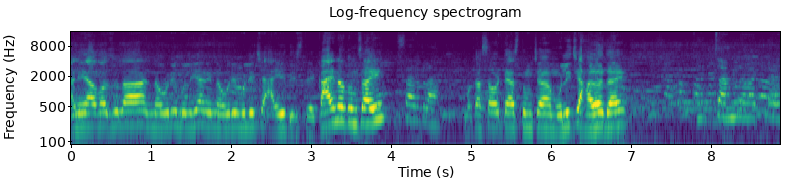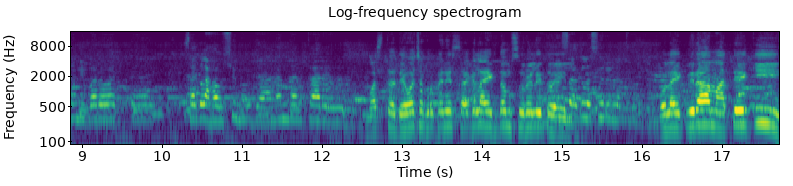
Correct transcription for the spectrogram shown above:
आणि या बाजूला नवरी मुलगी आणि नवरी मुलीची आई दिसते. काय ना तुमचं आई? सरला. मग कसं वाटते आज तुमच्या मुलीची हळद आहे? खूप चांगलं वाटतंय आणि बरं वाटतंय. सगळं आनंदाने कार्य मस्त देवाच्या कृपेने सगळा एकदम सुरळीत होईल. हो, सगळं एक बोला एकविरा माते की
